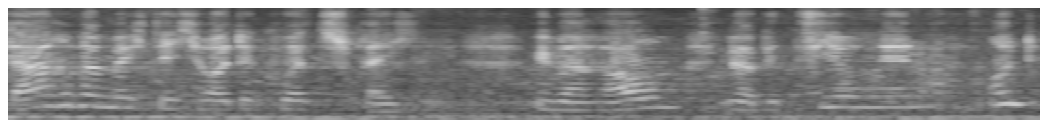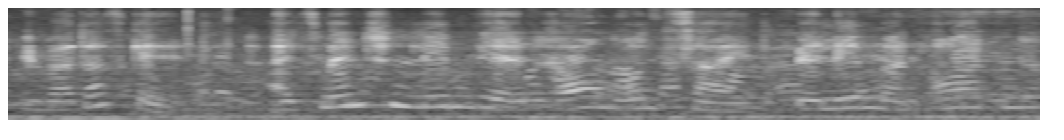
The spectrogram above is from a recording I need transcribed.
Darüber möchte ich heute kurz sprechen. Über Raum, über Beziehungen und über das Geld. Als Menschen leben wir in Raum und Zeit. Wir leben an Orten,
